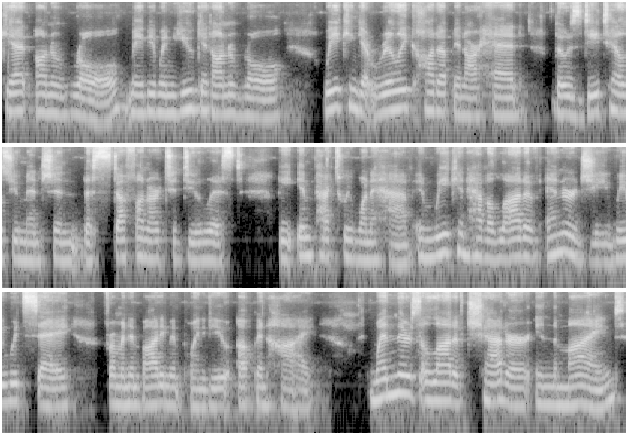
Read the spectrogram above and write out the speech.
get on a roll, maybe when you get on a roll, we can get really caught up in our head, those details you mentioned, the stuff on our to do list, the impact we want to have. And we can have a lot of energy, we would say, from an embodiment point of view, up and high. When there's a lot of chatter in the mind,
